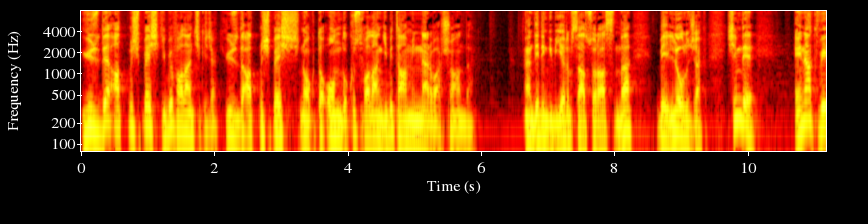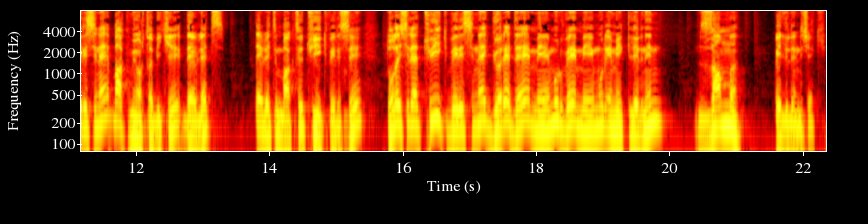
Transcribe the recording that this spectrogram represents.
yüzde 65 gibi falan çıkacak. Yüzde 65.19 falan gibi tahminler var şu anda. Yani dediğim gibi yarım saat sonra aslında belli olacak. Şimdi ENAK verisine bakmıyor tabii ki devlet. Devletin baktığı TÜİK verisi. Dolayısıyla TÜİK verisine göre de memur ve memur emeklilerinin zammı belirlenecek.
